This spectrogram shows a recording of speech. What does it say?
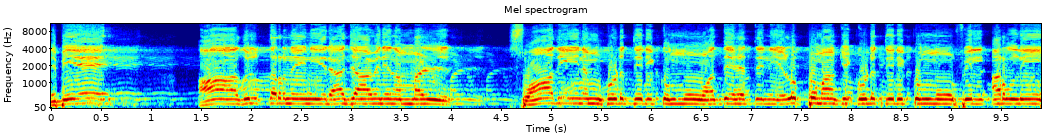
നബിയെ ആ ദുൽഖർനൈനി രാജാവിനെ നമ്മൾ സ്വാധീനം കൊടുത്തിരിക്കുന്നു അദ്ദേഹത്തിന് എളുപ്പമാക്കി കൊടുത്തിരിക്കുന്നു ഫിൽ അർലി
